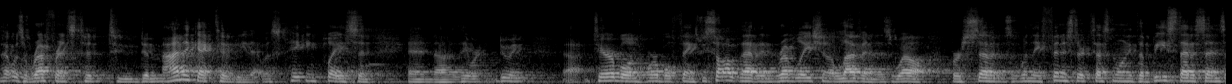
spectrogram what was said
that was a reference to, to demonic activity that was taking place, and, and uh, they were doing uh, terrible and horrible things. We saw that in Revelation 11 as well, verse 7. So when they finish their testimony, the beast that ascends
